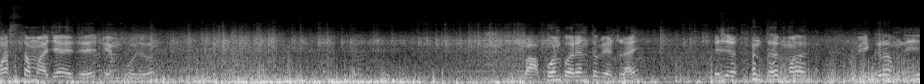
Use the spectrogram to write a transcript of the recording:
मस्त मजा येते टेम्पोतून. बापणपर्यंत भेटलाय. त्याच्यानंतर मग विक्रमनी.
